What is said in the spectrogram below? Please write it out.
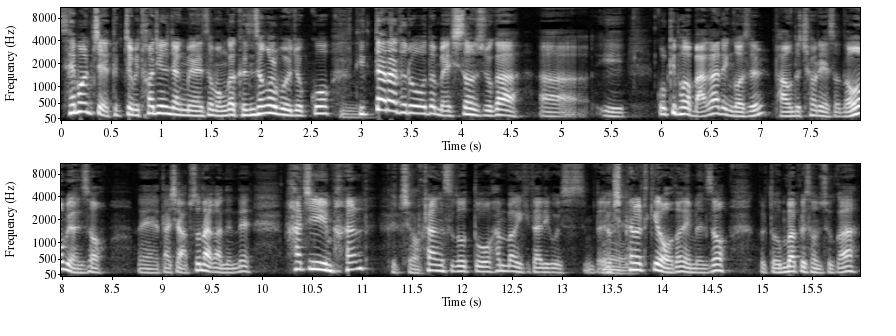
세 번째 득점이 터지는 장면에서 뭔가 근성을 보여줬고 음. 뒤따라 들어오던 메시 선수가 아, 이 골키퍼가 막아낸 것을 리바운드 처리해서 넣으면서 네, 다시 앞서 나갔는데 하지만 그쵸. 프랑스도 또 한 방에 기다리고 있었습니다. 역시 네. 페널티킥을 얻어내면서 그걸 또 음바페 선수가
